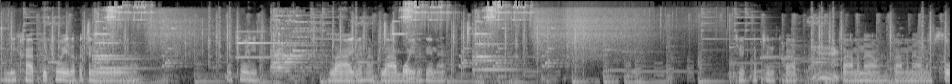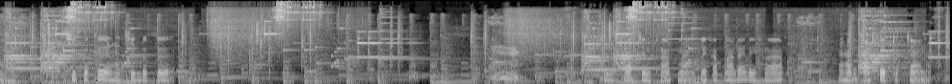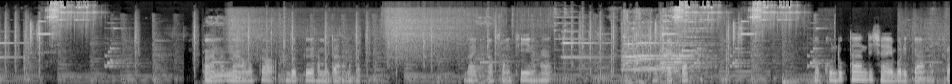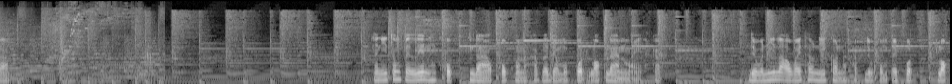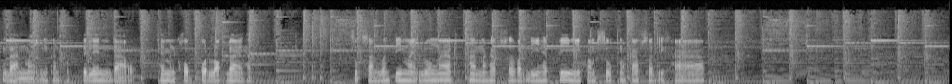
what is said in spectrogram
วันนี้ขาดผู้ช่วยแล้วก็จะงงนะผู้ช่วยนี่ ลาอีกแล้วนะครับลาบ่อยแล้วเกินนะ เชิญครับเชิญครับปลามะนาวนะครับปลามะนาวน้ำส้มครับชีสเบอร์เกอร์นะฮะชีสเบอร์เกอร์เชิญครับเชิญครับมาอีกเลยครับมาได้เลยครับ อาหารพร้อมเสิร์ฟทุกจานอะปลามะนาวแล้วก็เบอร์เกอร์ธรรมดานะครับ ได้ครับสองที่นะฮะรับไปครับ ขอบคุณทุกท่านที่ใช้บริการนะครับอันนี้ต้องไปเล่นให้ครบดาวครบก่อนนะครับ แล้วเดี๋ยวมากดล็อกด่านใหม่นะครับ เดี๋ยววันนี้เราเอาไว้เท่านี้ก่อนนะครับ เดี๋ยวผมไปปลดล็อกด่านใหม่นี่ก่อนครับ ไปเล่นดาวให้มันครบปลดล็อกได้ครับ สุขสันต์วันปีใหม่ล่วงหน้าทุกท่านนะครับ สวัสดีแฮปปี้มีความสุขนะครับ สวัสดีครับ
